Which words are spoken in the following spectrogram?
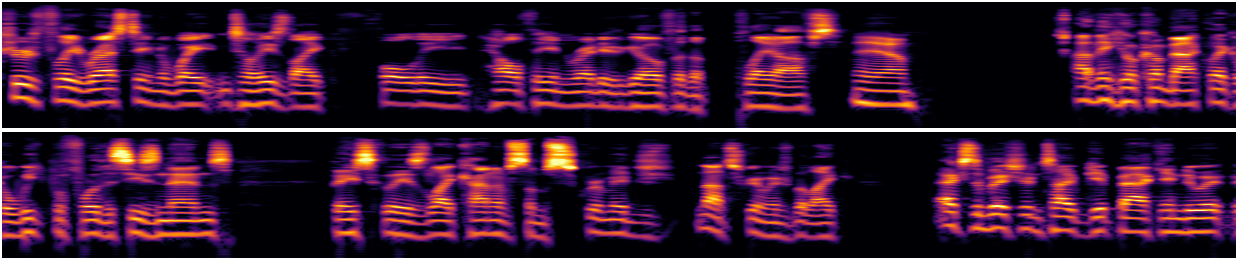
truthfully resting to wait until he's like fully healthy and ready to go for the playoffs. yeah, I think he'll come back like a week before the season ends. Basically, is like kind of some scrimmage, not scrimmage, but like exhibition type, get back into it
